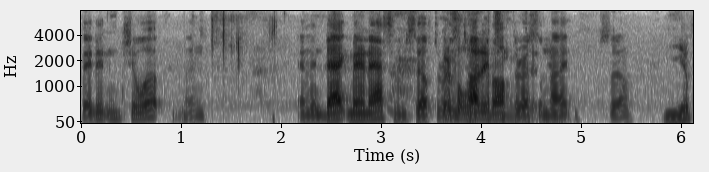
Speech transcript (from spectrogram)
They didn't show up, and and then Dak man asked himself to There's really a lot top of it off the rest of the night. So Yep.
